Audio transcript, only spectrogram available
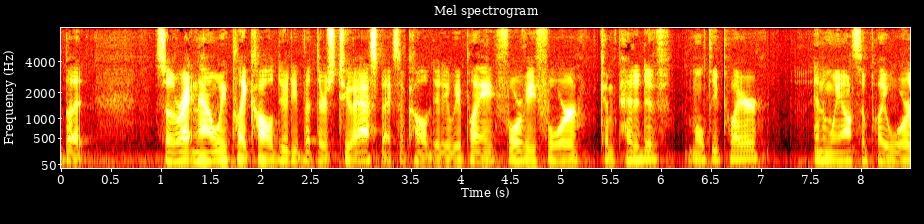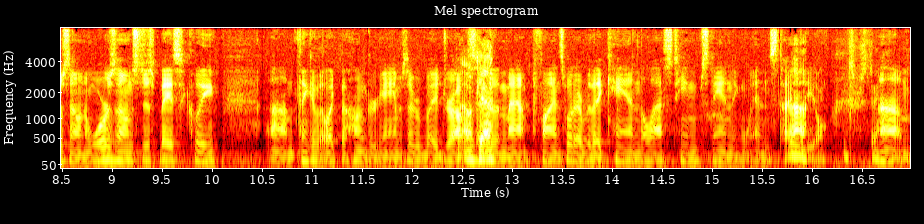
but so right now we play Call of Duty, but there's two aspects of Call of Duty. We play 4v4 competitive multiplayer, and then we also play Warzone. And Warzone's just basically um, think of it like the Hunger Games. Everybody drops Okay. into the map, finds whatever they can. The last team standing wins type Ah, deal. Interesting. Um,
